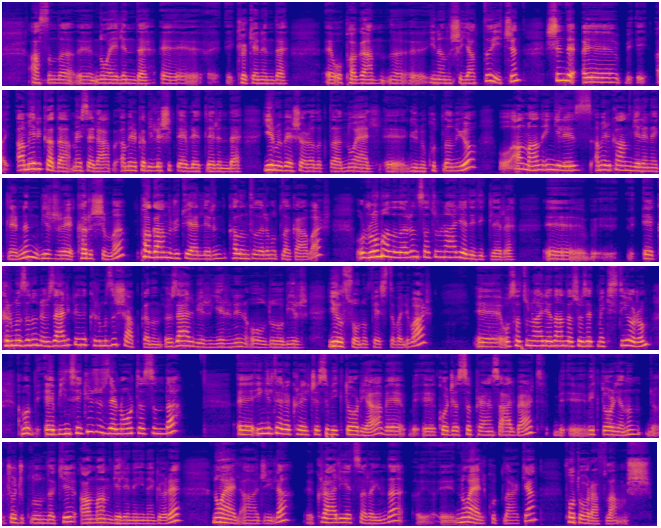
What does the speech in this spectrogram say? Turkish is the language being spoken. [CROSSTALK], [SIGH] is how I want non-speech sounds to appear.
aslında e, Noel'in de e, kökeninde e, o pagan e, inanışı yattığı için şimdi e, Amerika'da mesela Amerika Birleşik Devletleri'nde 25 Aralık'ta Noel e, günü kutlanıyor. O Alman, İngiliz, Amerikan geleneklerinin bir e, karışımı. Pagan ritüellerin kalıntıları mutlaka var. O Romalıların Saturnalia dedikleri e, e, kırmızının özellikle de kırmızı şapkanın özel bir yerinin olduğu bir yıl sonu festivali var. E, o Saturnalia'dan da söz etmek istiyorum ama e, 1800'lerin ortasında e, İngiltere Kraliçesi Victoria ve e, kocası Prens Albert, e, Victoria'nın çocukluğundaki Alman geleneğine göre Noel ağacıyla e, Kraliyet Sarayı'nda e, e Noel kutlarken fotoğraflanmış.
